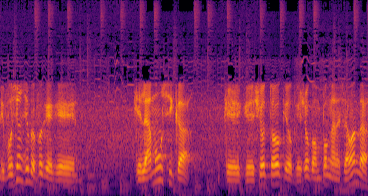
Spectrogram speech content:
Mi función siempre fue que, que, que la música que, que yo toque o que yo componga en esa banda,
